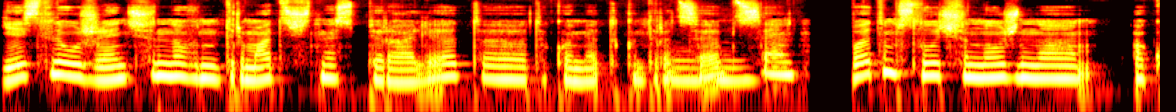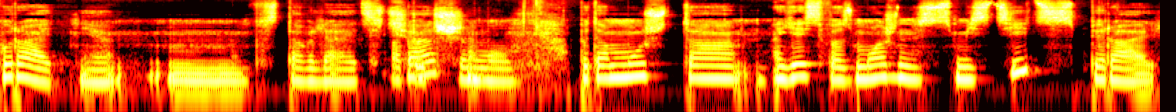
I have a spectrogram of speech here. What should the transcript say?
Если у женщины внутриматочная спираль, это такой метод контрацепции, mm-hmm. В этом случае нужно аккуратнее вставлять а чаши, почему? потому что есть возможность сместить спираль,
